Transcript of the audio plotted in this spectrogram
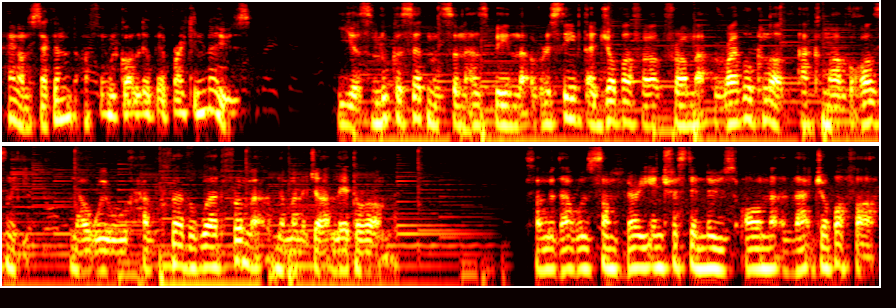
hang on a second, I think we've got a little bit of breaking news. Yes, Lucas Edmondson has been received a job offer from rival club Akhmat Grozny. Now we will have further word from the manager later on. So that was some very interesting news on that job offer.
